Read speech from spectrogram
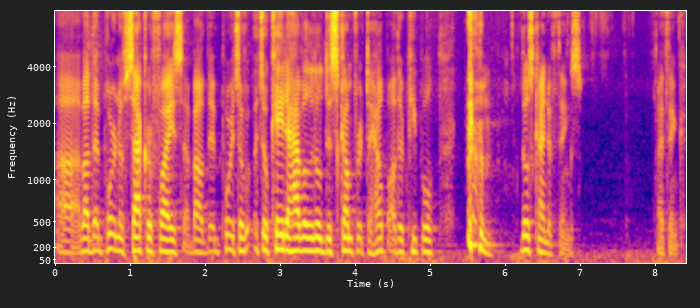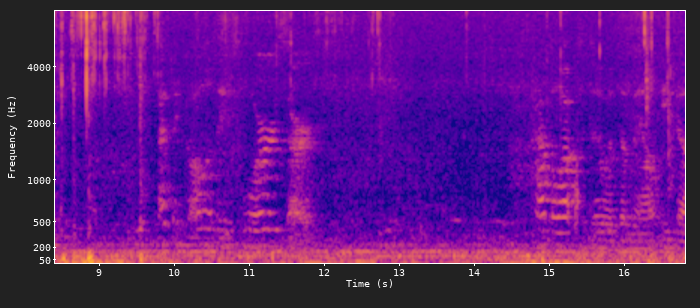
Uh, about the importance of sacrifice, about the importance of it's okay to have a little discomfort to help other people, those kind of things. I think. I think all of these wars are have a lot to do with the male ego.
